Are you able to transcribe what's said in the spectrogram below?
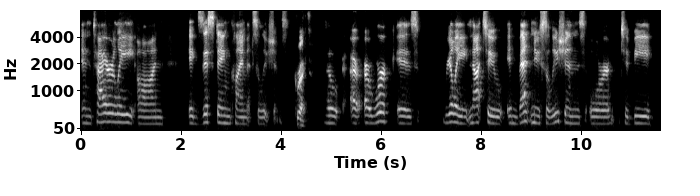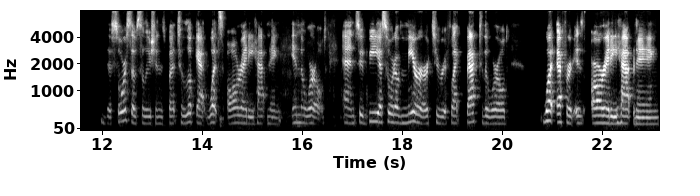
entirely on existing climate solutions. Correct. So our, our work is really not to invent new solutions or to be the source of solutions, but to look at what's already happening in the world and to be a sort of mirror to reflect back to the world what effort is already happening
